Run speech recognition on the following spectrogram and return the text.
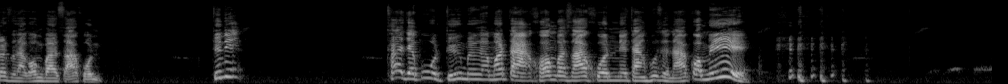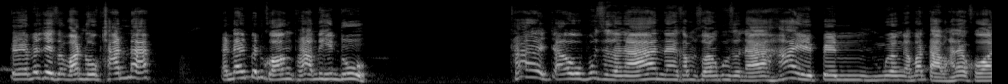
ลักษณะของภาษาคน ทีนี้ ถ้าจะพูดถึงเมืองอมตะของภาษาคนในทางพุทธศาสนาก็มี แต่ไม่ใช่สวรรค์หกชั้นนะ อันนั้นเป็นของพราหมณ์ฮินดู ถ้าจะเอาพุทธศาสนาในคำสอนพุทธศาสนาให้เป็นเมืองอมตะมหานคร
